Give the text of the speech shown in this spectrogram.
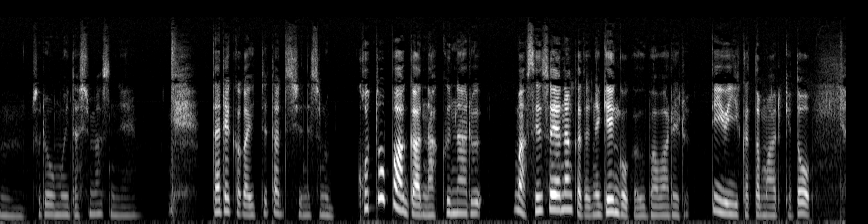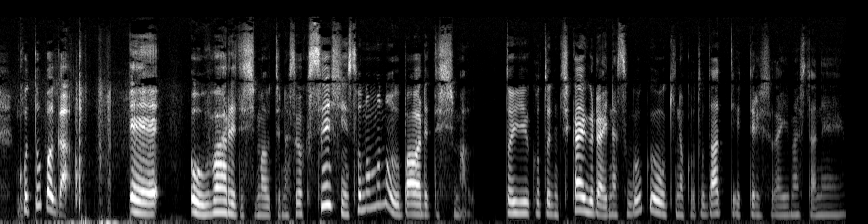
うん、それを思い出しますね。誰かが言ってたんですよね。その言葉がなくなる。まあ戦争やなんかでね言語が奪われるっていう言い方もあるけど言葉が、えーを奪われてしまうというのはすごく精神そのものを奪われてしまうということに近いぐらいなすごく大きなことだって言ってる人がいましたね。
